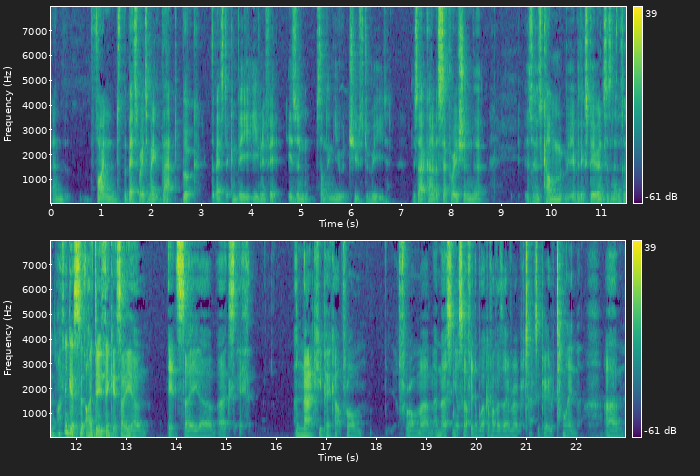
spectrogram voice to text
and find the best way to make that book the best it can be, even if it isn't something you would choose to read. Is that kind of a separation that has come with experience as an editor? I think it's. I do think it's a. Um, it's a, um, a, a knack you pick up from from um, immersing yourself in the work of others over a protracted period of time. Um,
